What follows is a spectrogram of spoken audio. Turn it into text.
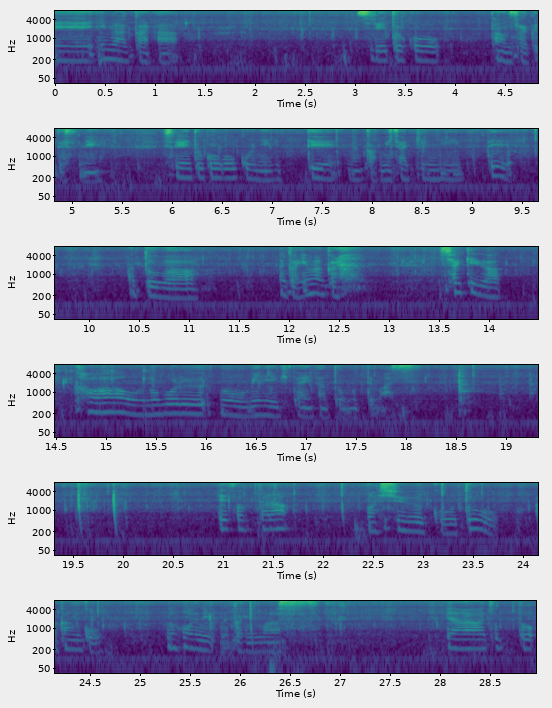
えー、今から知床探索ですね知床五湖に行ってなんか岬に行ってあとはなんか今から 鮭が川を登るのを見に行きたいなと思ってますでそっから、まあ、周湖と阿寒湖の方に向かいますいやちょっと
